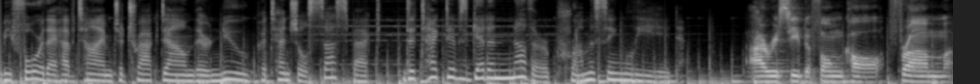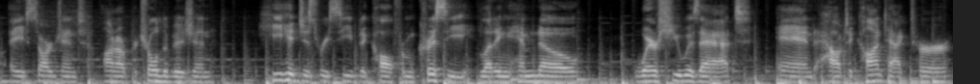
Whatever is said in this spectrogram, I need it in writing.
Before they have time to track down their new potential suspect, detectives get another promising lead. I received a phone call from a sergeant on our patrol division. He had just received a call from Chrissy letting him know where she was at and how to contact her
